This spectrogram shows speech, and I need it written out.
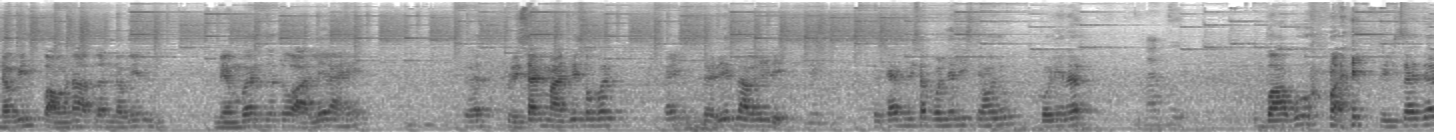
नवीन पाहुणा आपला नवीन मेंबर जो तो आलेला आहे. तर प्रिसाने माझ्यासोबत काही शर्यत लावलेली तर काय प्रिसा बोललेलीस तेव्हा तू? कोण येणार? बाबू. बाबू आणि प्रिसा जर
